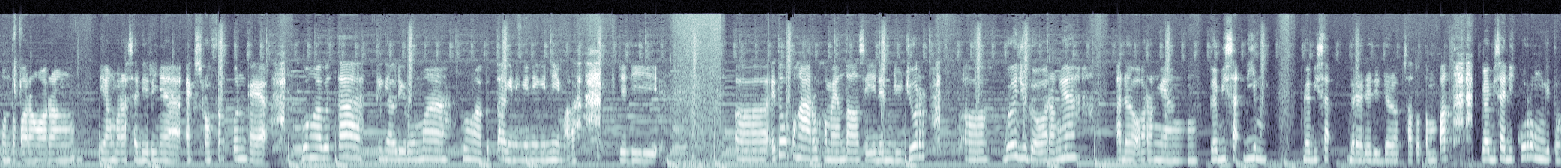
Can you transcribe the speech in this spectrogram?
untuk orang-orang yang merasa dirinya ekstrovert pun kayak gue nggak betah tinggal di rumah, gue nggak betah gini gini gini malah. Jadi eh, itu pengaruh ke mental sih. Dan jujur eh, gue juga orangnya ada orang yang gak bisa diem gak bisa berada di dalam satu tempat gak bisa dikurung gitu.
